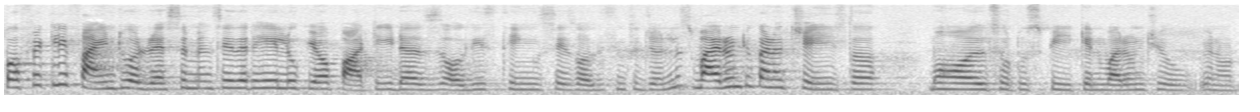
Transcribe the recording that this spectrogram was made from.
perfectly fine to address him and say that, hey, look, your party does all these things, says all these things to journalists. Why don't you kind of change the mahal, so to speak, and why don't you, you know,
